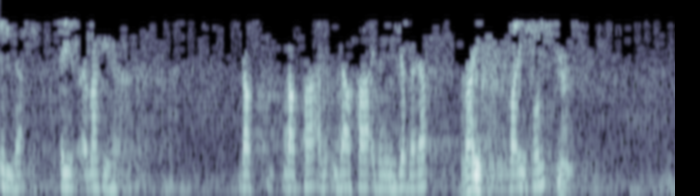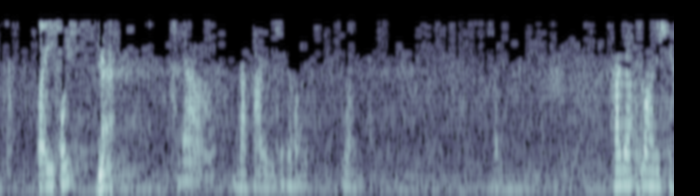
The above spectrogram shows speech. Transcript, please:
إلا أي ما فيها لا لا صاعد لا صاعدا الجبل ضعيف. ضعيف. نعم. ضعيف. نعم. هذا لا صاعد الجبل ضعيف. هذا الظاهر يا شيخ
